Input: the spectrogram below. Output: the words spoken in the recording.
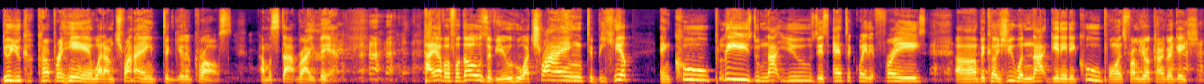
Do you c- comprehend what I'm trying to get across? I'm gonna stop right there. However, for those of you who are trying to be hip and cool, please do not use this antiquated phrase uh, because you will not get any cool points from your congregation.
